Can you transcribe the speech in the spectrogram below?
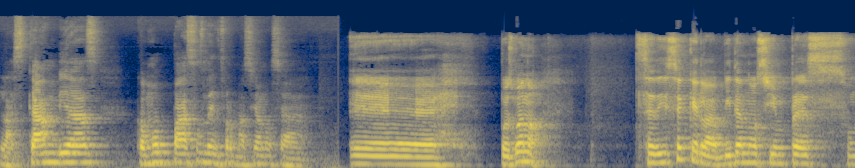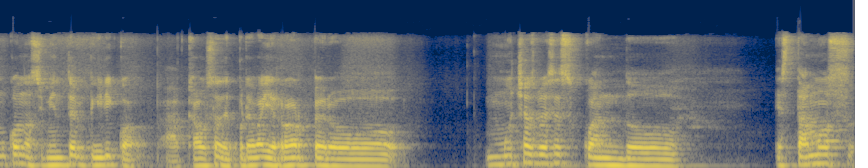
¿Las cambias? ¿Cómo pasas la información? O sea... Eh, pues bueno, se dice que la vida no siempre es un conocimiento empírico a causa de prueba y error, pero muchas veces cuando estamos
